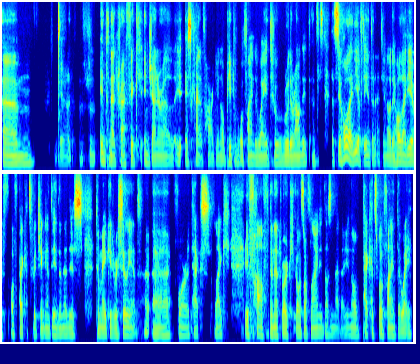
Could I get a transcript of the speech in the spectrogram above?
um, yeah. internet traffic in general is kind of hard. You know, people will find a way to root around it. And that's the whole idea of the internet. You know, the whole idea of, of packet switching and the internet is to make it resilient uh, for attacks. Like if half of the network goes offline, it doesn't matter. You know, packets will find their way.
